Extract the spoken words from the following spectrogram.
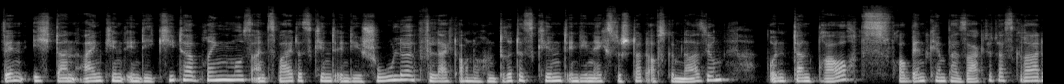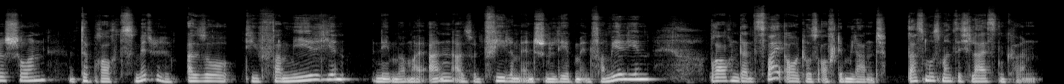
Wenn ich dann ein Kind in die Kita bringen muss, ein zweites Kind in die Schule, vielleicht auch noch ein drittes Kind in die nächste Stadt aufs Gymnasium, und dann braucht's, Frau Bentkemper sagte das gerade schon, da braucht's Mittel. Also die Familien, nehmen wir mal an, also viele Menschen leben in Familien, brauchen dann zwei Autos auf dem Land. Das muss man sich leisten können.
